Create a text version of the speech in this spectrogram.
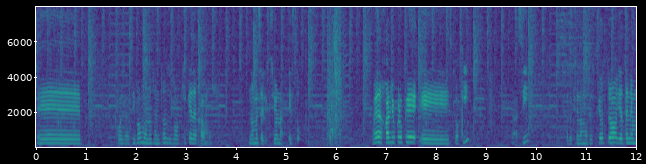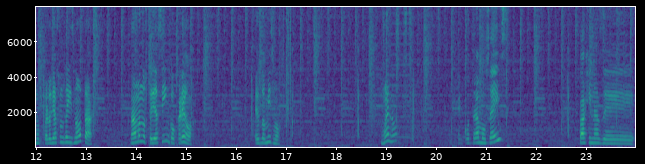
Eh, pues así vámonos entonces. ¿Aquí qué dejamos? No me selecciona esto. Voy a dejar yo creo que eh, esto aquí. Así. Seleccionamos este otro. Ya tenemos... Pero ya son seis notas. Nada más nos pedía cinco, creo. Es lo mismo. Bueno, encontramos seis páginas de,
